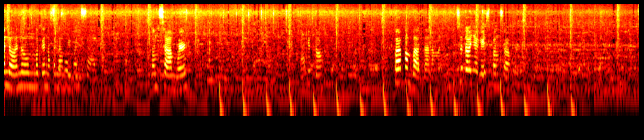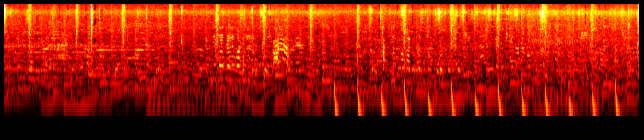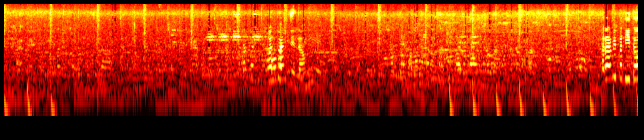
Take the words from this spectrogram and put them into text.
Ano, ano, magano ka nang bibili? Pang summer. Ito. Pa, pang bata naman. Gusto daw niya, guys, pang summer. Lang. Marami pa dito.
